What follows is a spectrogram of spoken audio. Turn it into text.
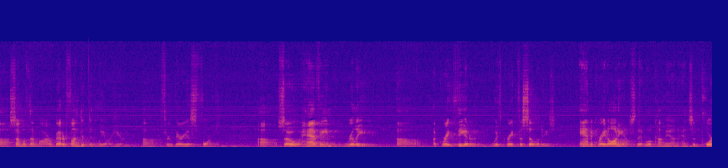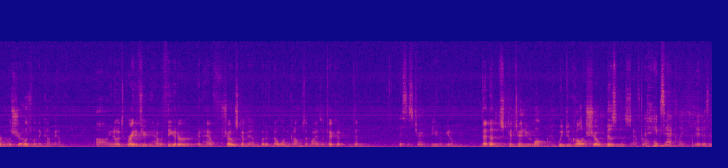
Uh, Some of them are better funded than we are here uh, through various forms. Uh, So having really uh, a great theater with great facilities and a great audience that will come in and support the shows when they come in. Uh, You know, it's great if you can have a theater and have shows come in, but if no one comes and buys a ticket, then This is true. you know, you know, that doesn't continue long. We do call it show business after all. Exactly, it is a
